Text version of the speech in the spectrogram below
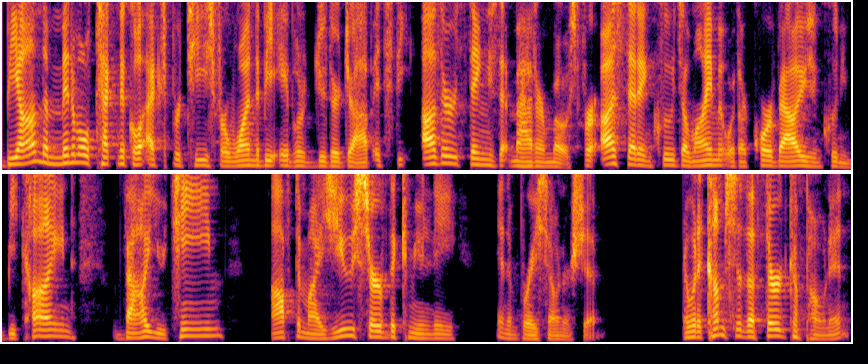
Beyond the minimal technical expertise for one to be able to do their job, it's the other things that matter most. For us, that includes alignment with our core values, including be kind, value team, optimize you, serve the community, and embrace ownership. And when it comes to the third component,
